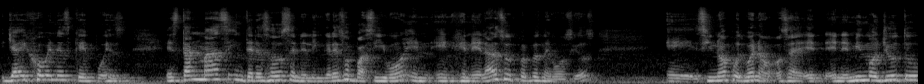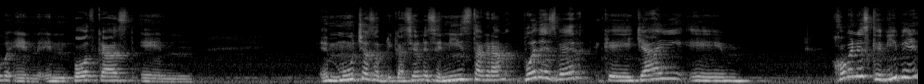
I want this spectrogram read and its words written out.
ya hay jóvenes que pues están más interesados en el ingreso pasivo, en, en generar sus propios negocios. Eh, si no, pues bueno, o sea, en, el mismo YouTube, en, en podcast, en, muchas aplicaciones, en Instagram, puedes ver que ya hay em, jóvenes que viven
